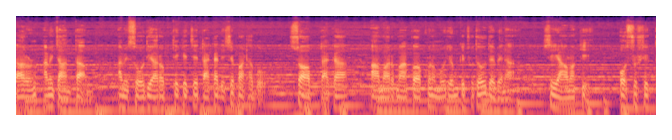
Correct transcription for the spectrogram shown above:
কারণ আমি জানতাম, আমি সৌদি আরব থেকে যে টাকা দেশে পাঠাবো, সব টাকা আমার মা কখনো মরিয়মকে ছুতেও দেবে না। সে আমাকে অশ্রুসিক্ত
